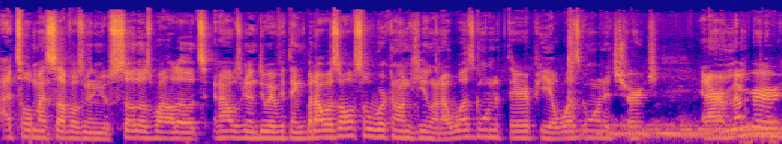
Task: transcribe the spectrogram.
I told myself i was going to go sow those wild oats and i was going to do everything but i was also working on healing. I was going to therapy i was going to church. And i remember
